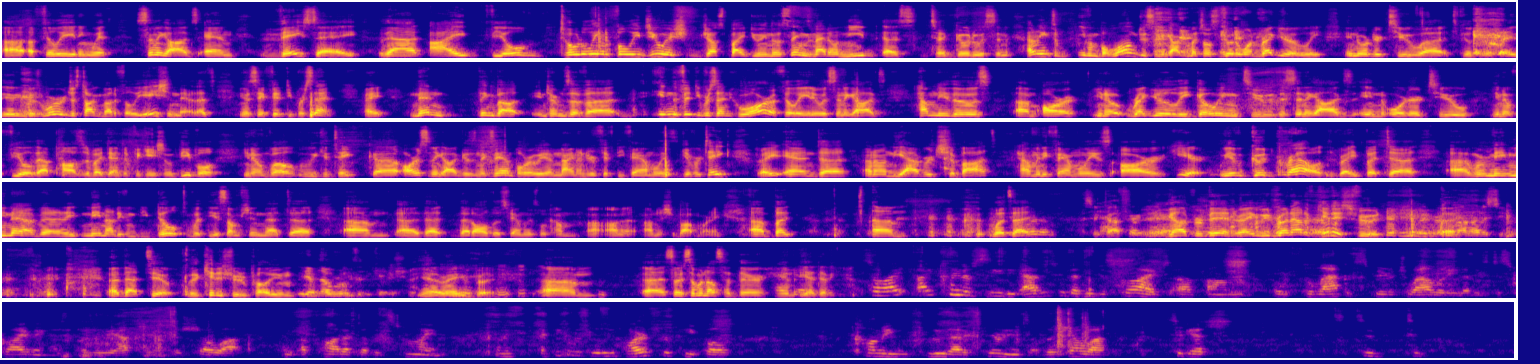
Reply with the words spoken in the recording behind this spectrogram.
uh, affiliating with synagogues, and they say that I feel totally and fully Jewish just by doing those things, and I don't need uh, to go to a synagogue. I don't need to even belong to a synagogue, much less go to one regularly in order to uh, to feel Jewish. Right? Because we're just talking about affiliation there. That's you know say fifty percent, right? And then think about in terms of uh, in the fifty percent who are affiliated with synagogues, how many of those um, are you know regularly going to the synagogues in order to you know feel that positive identification with people. You know, well, we could take uh, our synagogue as an example, where we have 950 families, give or take, right? And uh, and on the average Shabbat, how many families are here? We have a good crowd, right? But uh, uh, we're may, we may not, may not even be built with the assumption that uh, um, uh, that that all those families will come uh, on a on a Shabbat morning. Uh, but um, what's that? I said, God forbid. God forbid, right? We'd run out of kiddish food. Run out of secret. Uh, that too. The kiddish food would probably be. We'd have no room for the kiddish. Yeah, right. um, uh, so someone else had their hand. Yeah, Debbie. So I, I kind of see the attitude that he describes of um, the lack of spirituality that he's describing as, as a reaction to Shoah, a product of its time. And I, I think it was really hard for people coming through that experience of the Shoah to get to to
